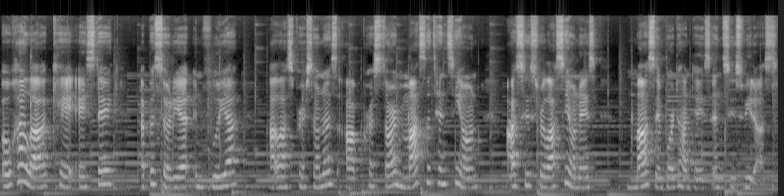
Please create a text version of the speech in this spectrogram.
ojalá que este episodio influya a las personas a prestar más atención a sus relaciones más importantes en sus vidas.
